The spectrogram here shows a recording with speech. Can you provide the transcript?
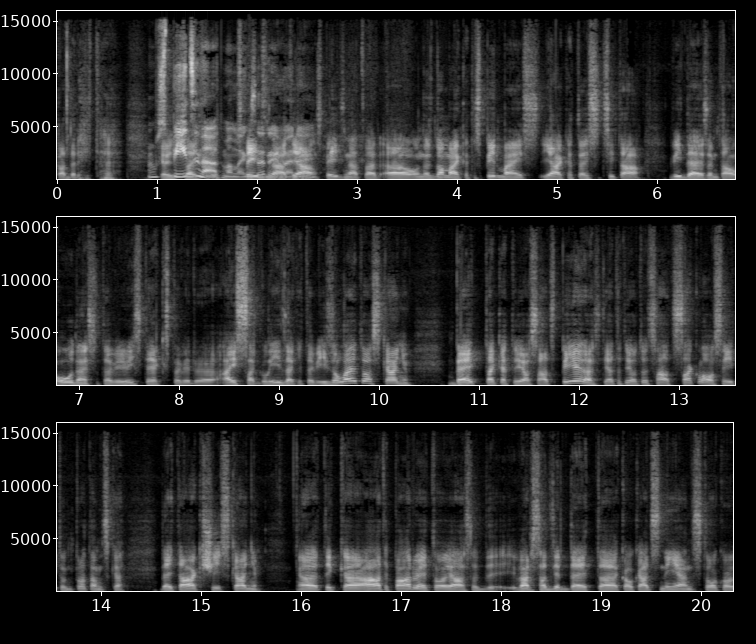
padarīt. Nu, spīdzināt, man liekas, spīdzināt, arī, jā, spīdzināt var. Uh, un es domāju, ka tas pirmais, jā, ka tu esi citā vidē zem tā ūdens, tad tev ir visi tie, kas tev ir aizsarga līdzekļi, tev izolē to skaņu, bet tad, kad tu jau sāc pierast, ja, tad jau tu sāc saklausīt, un, protams, ka dēļ tā, ka šī skaņa tik ātri pārvietojās, tad var sadzirdēt kaut kādas nianses, to, ko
